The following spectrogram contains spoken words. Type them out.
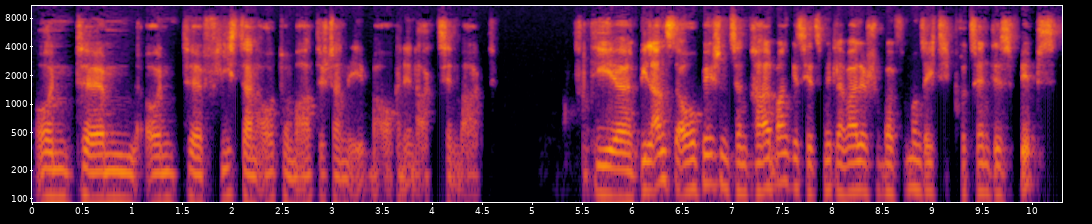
und, ähm, und äh, fließt dann automatisch dann eben auch in den Aktienmarkt. Die äh, Bilanz der Europäischen Zentralbank ist jetzt mittlerweile schon bei 65 Prozent des BIPs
